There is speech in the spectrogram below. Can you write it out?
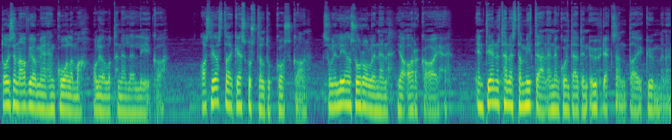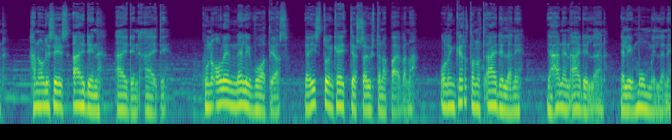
Toisen aviomiehen kuolema oli ollut hänelle liikaa. Asiasta ei keskusteltu koskaan. Se oli liian surullinen ja arka aihe. En tiennyt hänestä mitään ennen kuin täytin yhdeksän tai kymmenen. Hän oli siis äidin äidin äiti. Kun olin nelivuotias ja istuin keittiössä yhtenä päivänä, olin kertonut äidilleni ja hänen äidilleen, eli mummilleni,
